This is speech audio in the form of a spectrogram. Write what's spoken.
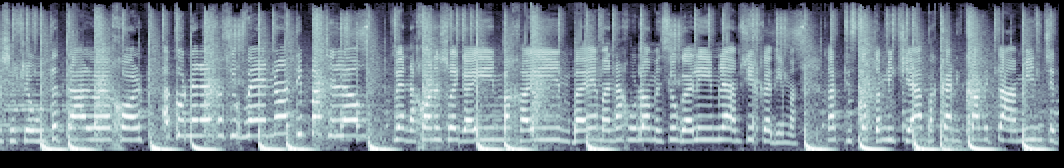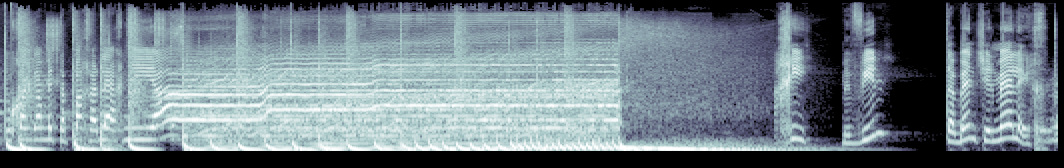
יש אפשרות, אתה לא יכול. הכל נראה חשוך ואין עוד טיפה של אור. ונכון, יש רגעים בחיים בהם אנחנו לא מסוגלים להמשיך קדימה. רק תזכור תמיד שאבא כאן איתך ותאמין שתוכל גם את הפחד להכניע. אחי, מבין? אתה בן של מלך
